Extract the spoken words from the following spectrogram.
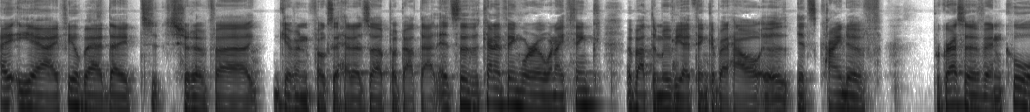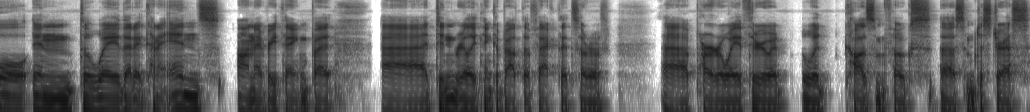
I, I, yeah. I feel bad. I t- should have uh, given folks a heads up about that. It's the kind of thing where when I think about the movie, I think about how it, it's kind of progressive and cool in the way that it kind of ends on everything, but uh, didn't really think about the fact that sort of uh, part of the way through it would cause some folks uh, some distress.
